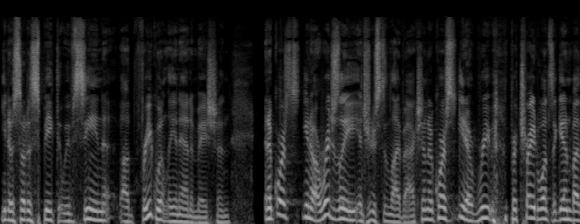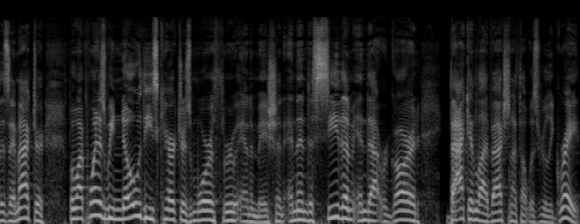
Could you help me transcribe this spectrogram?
you know, so to speak, that we've seen uh, frequently in animation and of course, you know, originally introduced in live action, of course, you know, re- portrayed once again by the same actor. But my point is, we know these characters more through animation, and then to see them in that regard back in live action, I thought was really great.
